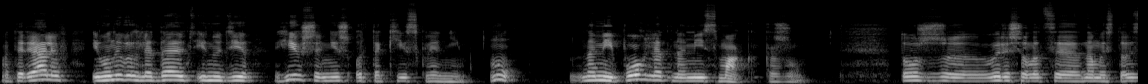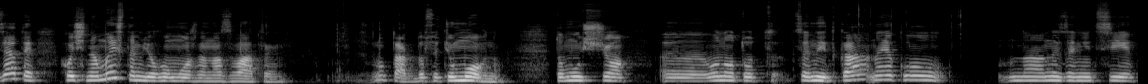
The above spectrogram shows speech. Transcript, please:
матеріалів, і вони виглядають іноді гірше, ніж отакі скляні. Ну, на мій погляд, на мій смак кажу. Тож е, вирішила це намисто взяти, хоч намистом його можна назвати, ну так, досить умовно. Тому що е, воно тут це нитка, на яку нанизані ці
